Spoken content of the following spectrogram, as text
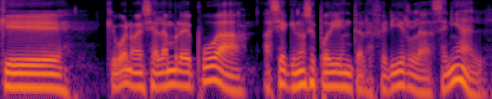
que, bueno, ese alambre de púa hacía que no se podía interferir la señal.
